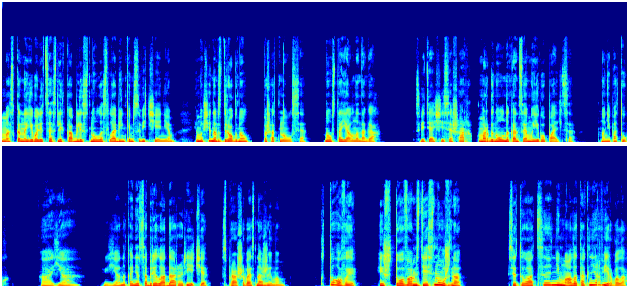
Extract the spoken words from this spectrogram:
Маска на его лице слегка блеснула слабеньким свечением, и мужчина вздрогнул, пошатнулся, но устоял на ногах. Светящийся шар моргнул на конце моего пальца, но не потух. А я... Я, наконец, обрела дар речи, спрашивая с нажимом. «Кто вы? И что вам здесь нужно?» Ситуация немало так нервировала.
